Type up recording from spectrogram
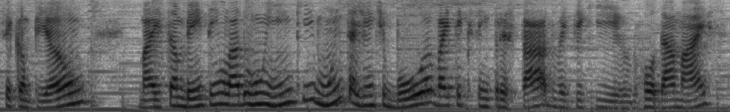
ser campeão, mas também tem o lado ruim que muita gente boa vai ter que ser emprestado, vai ter que rodar mais,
